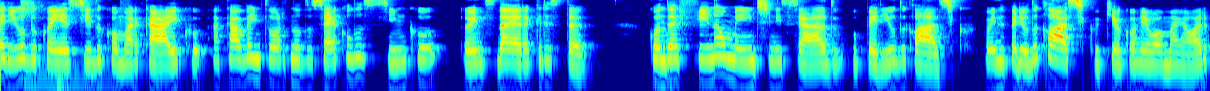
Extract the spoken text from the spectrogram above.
Período conhecido como arcaico acaba em torno do século V antes da era cristã, quando é finalmente iniciado o período clássico. Foi no período clássico que ocorreu a maior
